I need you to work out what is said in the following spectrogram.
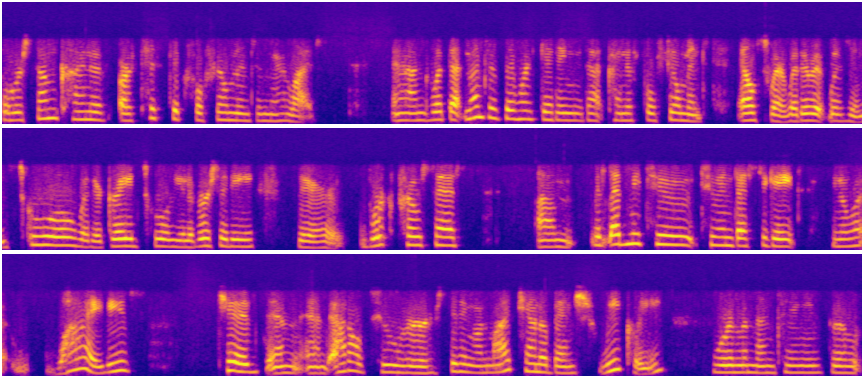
for some kind of artistic fulfillment in their lives. And what that meant is they weren't getting that kind of fulfillment elsewhere, whether it was in school, whether grade school, university, their work process. Um, it led me to to investigate you know what why these kids and and adults who were sitting on my piano bench weekly were lamenting the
